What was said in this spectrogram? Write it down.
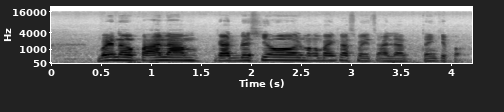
Bueno, paalam. God bless you all, mga buying classmates. I love. Thank you po.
